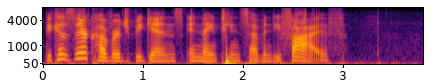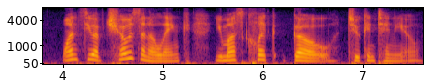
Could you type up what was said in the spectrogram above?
because their coverage begins in 1975. Once you have chosen a link, you must click Go to continue.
